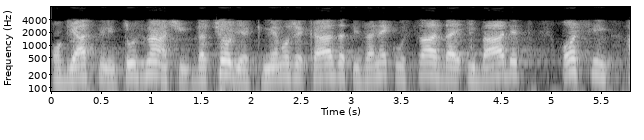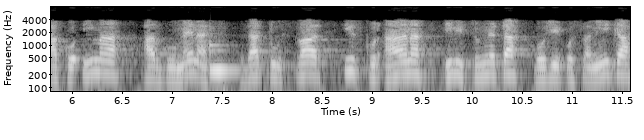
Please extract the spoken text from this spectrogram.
objasnili. To znači da čovjek ne može kazati za neku stvar da je ibadet osim ako ima argumenat za tu stvar iz Kur'ana ili sunneta Božijeg poslanika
